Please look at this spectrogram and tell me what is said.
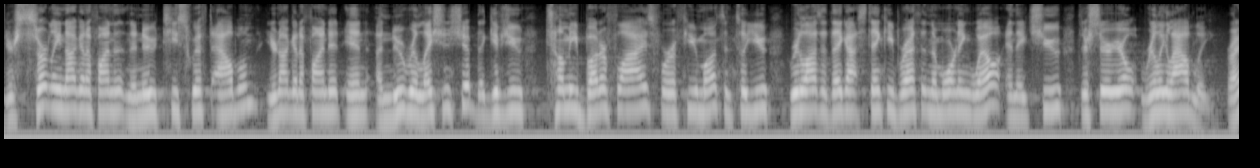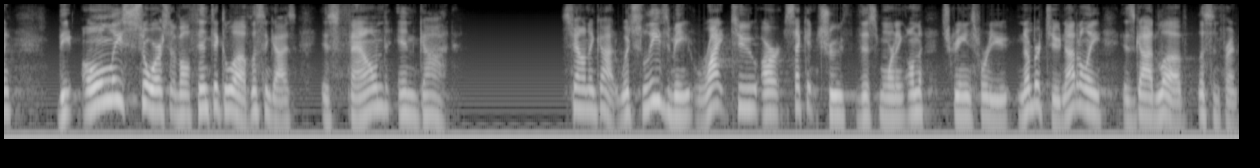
You're certainly not going to find it in the new T Swift album. You're not going to find it in a new relationship that gives you tummy butterflies for a few months until you realize that they got stinky breath in the morning well and they chew their cereal really loudly, right? The only source of authentic love, listen, guys, is found in God. It's found in God, which leads me right to our second truth this morning on the screens for you. Number two, not only is God love, listen, friend,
